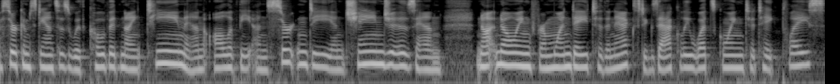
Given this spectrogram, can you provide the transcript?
circumstances with COVID 19 and all of the uncertainty and changes, and not knowing from one day to the next exactly what's going to take place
